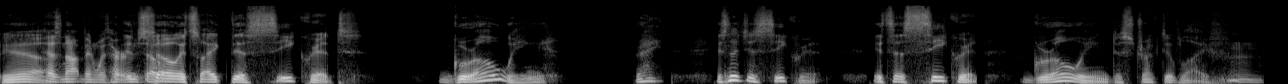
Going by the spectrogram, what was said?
Yeah. has not been with her and so, it's like this secret growing, right? It's not just secret, it's a secret growing destructive life Mm.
